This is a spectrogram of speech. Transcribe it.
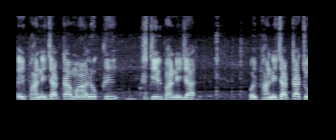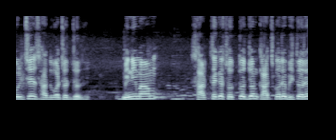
এই ফার্নিচারটা মা লক্ষ্মী স্টিল ফার্নিচার। ওই ফার্নিচারটা চলছে সাত বছর ধরে। মিনিমাম ষাট থেকে সত্তর জন কাজ করে ভিতরে।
